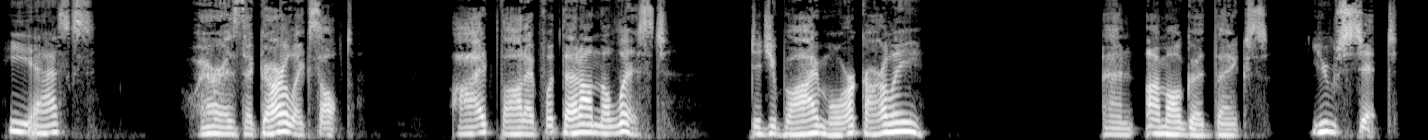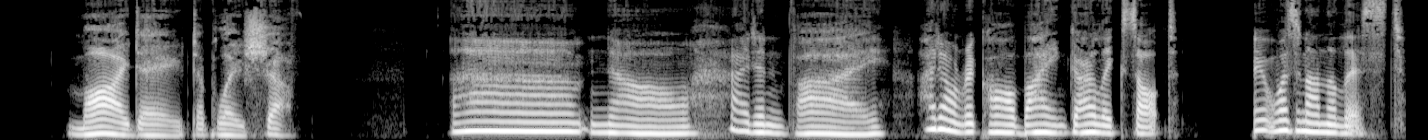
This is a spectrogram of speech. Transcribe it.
He asks, Where is the garlic salt? I thought I put that on the list. Did you buy more, Carly? And I'm all good, thanks. You sit. My day to play chef. Um, no, I didn't buy. I don't recall buying garlic salt. It wasn't on the list.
